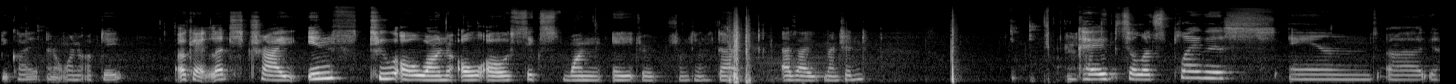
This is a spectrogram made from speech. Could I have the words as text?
be quiet. I don't want to update. Okay, let's try inf 201000618 or something like that, as I mentioned. Okay, so let's play this, and, uh, yeah.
